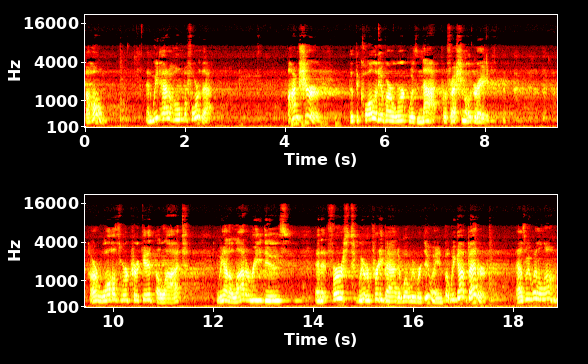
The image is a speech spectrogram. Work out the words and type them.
a home. And we'd had a home before that. I'm sure that the quality of our work was not professional grade. Our walls were crooked a lot. We had a lot of redos. And at first, we were pretty bad at what we were doing, but we got better as we went along.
